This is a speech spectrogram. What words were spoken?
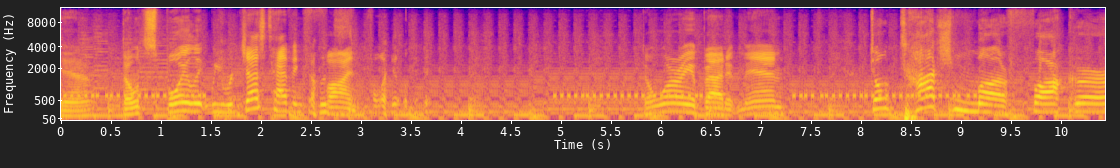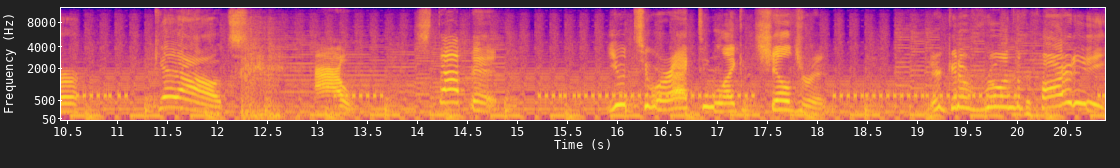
Yeah. Don't spoil it. We were just having fun. Spoil it. Don't worry about it, man. Don't touch me, motherfucker! Get out! Ow. Stop it. You two are acting like children. You're gonna ruin the party.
